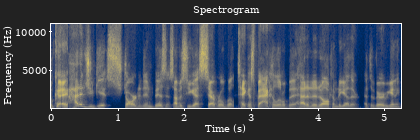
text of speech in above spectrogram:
Okay. How did you get started in business? Obviously, you got several, but take us back a little bit. How did it all come together at the very beginning?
